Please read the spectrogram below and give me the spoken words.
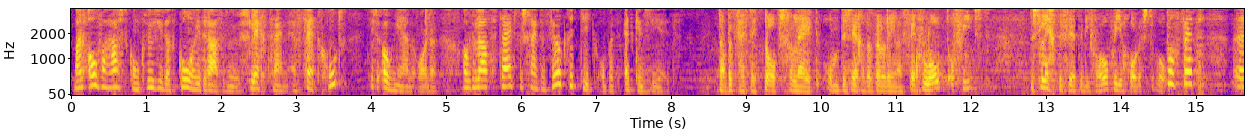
Maar een overhaaste conclusie dat koolhydraten nu slecht zijn en vet goed, is ook niet aan de orde. Ook de laatste tijd verschijnt er veel kritiek op het Atkins-dieet. Dat betreft heeft Toops gelijk om te zeggen dat er alleen een vet loopt of fietst. De slechte vetten die verhogen je cholesterol. Hoeveel vet, eh,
